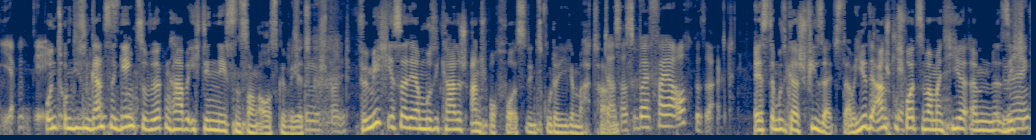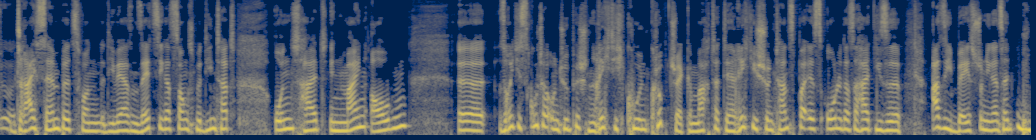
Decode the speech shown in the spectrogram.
Ja, Und um diesem Ganzen entgegenzuwirken, habe ich den nächsten Song ich ausgewählt. bin gespannt. Für mich ist er der musikalisch anspruchsvollste, den Scooter je gemacht hat. Das hast du bei Fire auch gesagt. Er ist der musikalisch vielseitigste. Aber hier der anspruchsvollste, weil man hier ähm, sich gut. drei Samples von diversen 60er-Songs bedient hat und halt in meinen Augen äh, so richtig Scooter untypisch einen richtig coolen Club-Track gemacht hat, der richtig schön tanzbar ist, ohne dass er halt diese Assi-Bass schon die ganze Zeit buh,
